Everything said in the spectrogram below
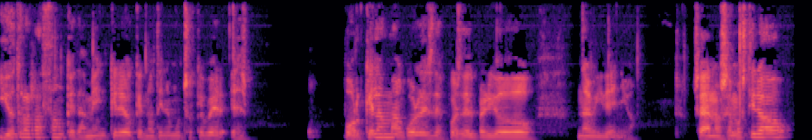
Y otra razón que también creo que no tiene mucho que ver es por qué la Macworld es después del periodo navideño. O sea, nos hemos tirado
